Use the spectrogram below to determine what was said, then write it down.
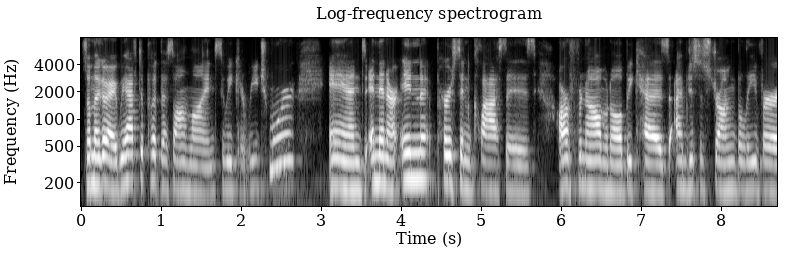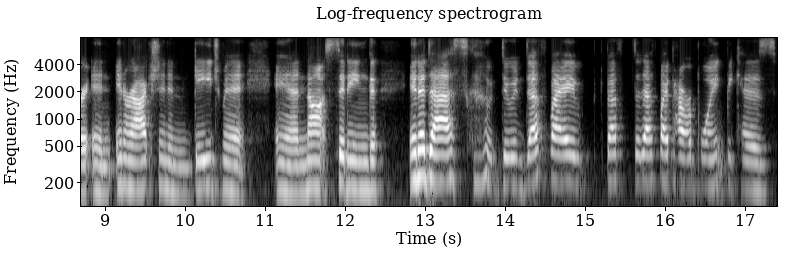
so I'm like, all right, we have to put this online so we can reach more, and and then our in-person classes are phenomenal because I'm just a strong believer in interaction and engagement, and not sitting in a desk doing death by death, death by PowerPoint because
